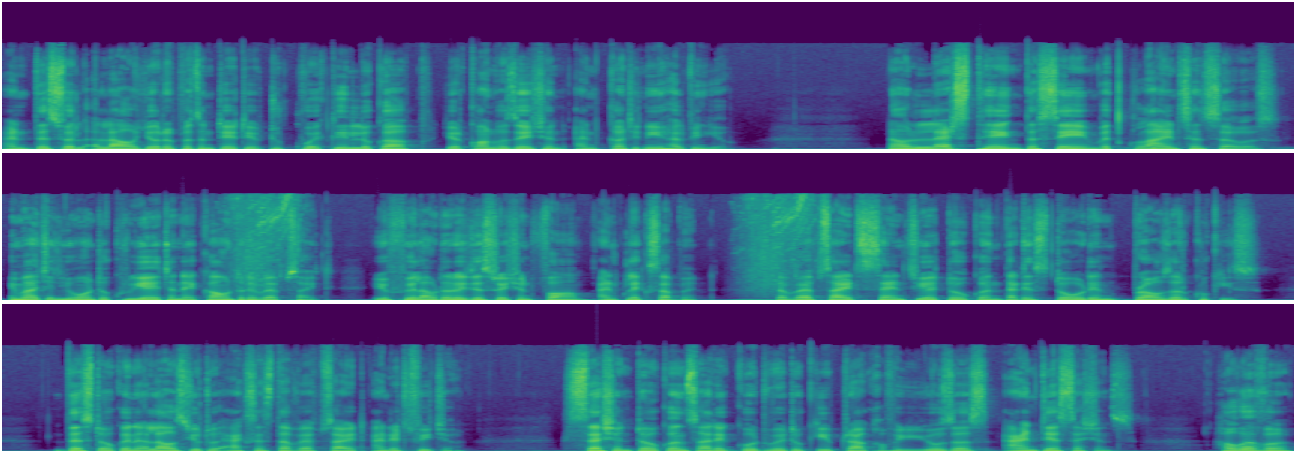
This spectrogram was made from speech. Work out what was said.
and this will allow your representative to quickly look up your conversation and continue helping you. Now let's think the same with clients and servers. Imagine you want to create an account on a website. You fill out a registration form and click submit. The website sends you a token that is stored in browser cookies. This token allows you to access the website and its feature. Session tokens are a good way to keep track of your users and their sessions. However,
